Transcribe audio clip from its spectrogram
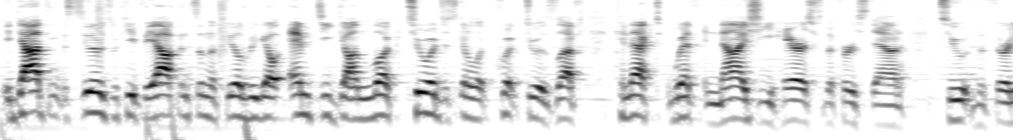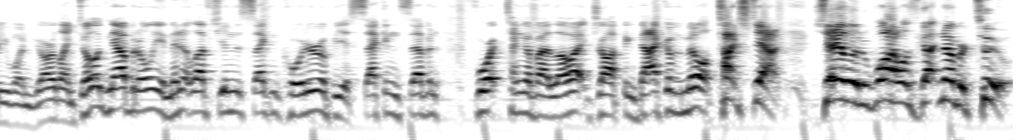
You gotta think the Steelers will keep the offense on the field. We go empty gun look. Tua just gonna look quick to his left, connect with Najee Harris for the first down to the 31 yard line. Don't look now, but only a minute left here in the second quarter. It'll be a second and seven for Tagovailoa, dropping back over the middle. Touchdown! Jalen Waddle's got number two.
